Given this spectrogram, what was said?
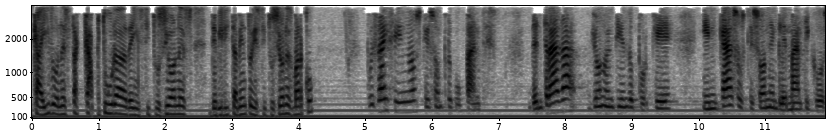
caído en esta captura de instituciones, debilitamiento de instituciones, Marco? Pues hay signos que son preocupantes. De entrada, yo no entiendo por qué en casos que son emblemáticos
